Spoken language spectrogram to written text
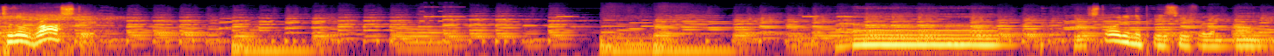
to the roster. Stored in the PC for the moment.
